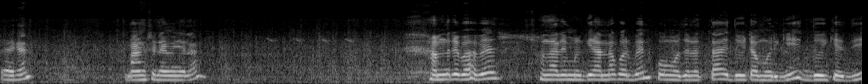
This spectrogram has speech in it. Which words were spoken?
দেখেন, মাংস নামিয়ে নিলাম। আপনারা এভাবে সোনালি মুরগি রান্না করবেন, কম ওজনের তাই দুইটা মুরগি, দুই কেজি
